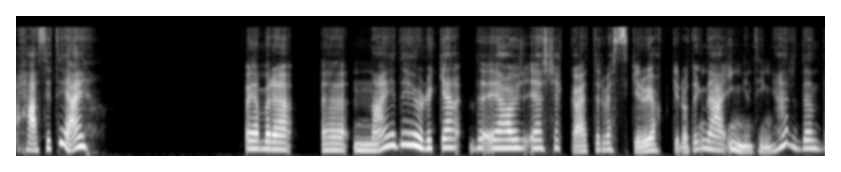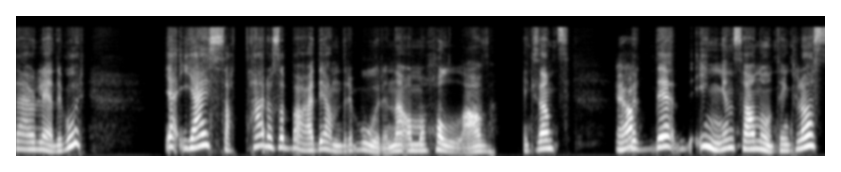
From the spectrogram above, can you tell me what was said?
'Her sitter jeg'. Og jeg bare «Eh, Nei, det gjør du ikke. Det, jeg har jeg sjekka etter vesker og jakker og ting. Det er ingenting her. Det, det er jo ledig bord. Jeg, jeg satt her, og så ba jeg de andre bordene om å holde av. Ikke sant? Ja. Det, ingen sa noen ting til oss.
